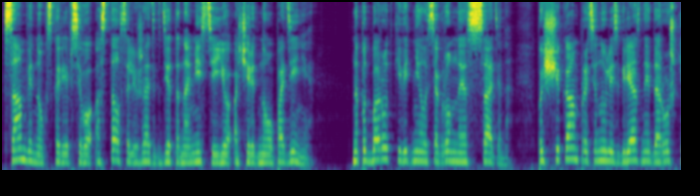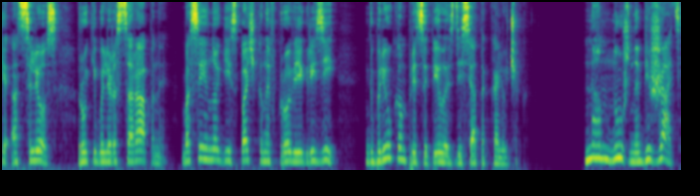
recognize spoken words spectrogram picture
Сам венок, скорее всего, остался лежать где-то на месте ее очередного падения. На подбородке виднелась огромная ссадина. По щекам протянулись грязные дорожки от слез, руки были расцарапаны, Босые ноги испачканы в крови и грязи. К брюкам прицепилось десяток колючек. «Нам нужно бежать!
